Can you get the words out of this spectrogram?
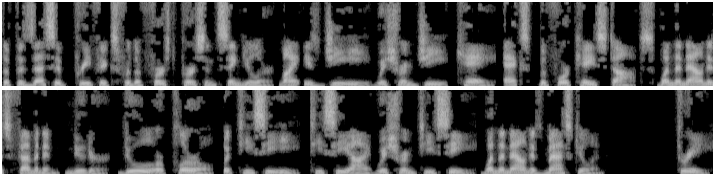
The possessive prefix for the first-person singular my is ge wishram g, k, x, before k stops when the noun is feminine, neuter, dual or plural, but tce, tci wishram tc when the noun is masculine. 3.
